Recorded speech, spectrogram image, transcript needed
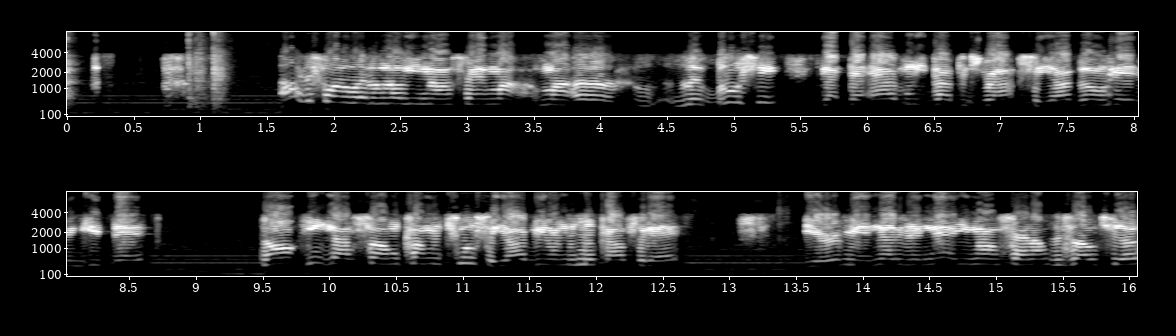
I just want to let them know, you know what I'm saying? My, my, uh, Lil Boosie got that album he about to drop, so y'all go ahead and get that. Dog, he got something coming too, so y'all be on the lookout for that. You heard me? And other than that, you know what I'm saying? I'm just out here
